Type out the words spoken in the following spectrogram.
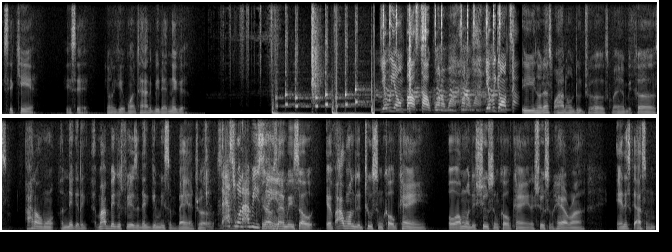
he said, Ken, he said, you only get one time to be that nigga. We on Boss Talk 101. 101. Yeah, we gonna talk. You know, that's why I don't do drugs, man, because I don't want a nigga to. My biggest fear is a nigga give me some bad drugs. That's what I be saying. You know what I'm saying? So if I wanted to do some cocaine, or I wanted to shoot some cocaine or shoot some heroin, and it's got some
